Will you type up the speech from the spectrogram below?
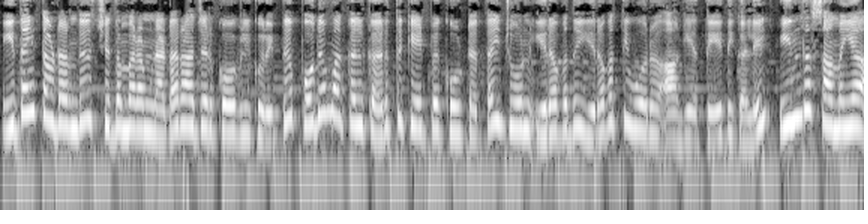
இதைத் தொடர்ந்து சிதம்பரம் நடராஜர் கோவில் குறித்து பொதுமக்கள் கருத்து கேட்பு கூட்டத்தை ஜூன் இருபது இருபத்தி ஒரு ஆகிய தேதிகளில் இந்து சமய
